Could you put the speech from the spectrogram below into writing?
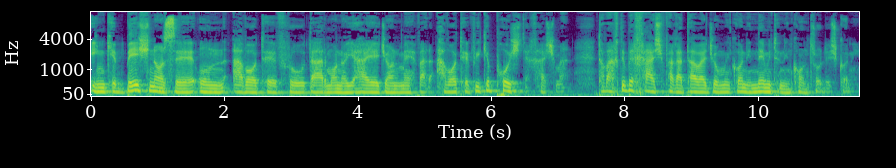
اینکه بشناسه اون عواطف رو درمانای هیجان محور عواطفی که پشت خشمن. تا وقتی به خشم فقط توجه می‌کنین نمی‌تونین کنترلش کنین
